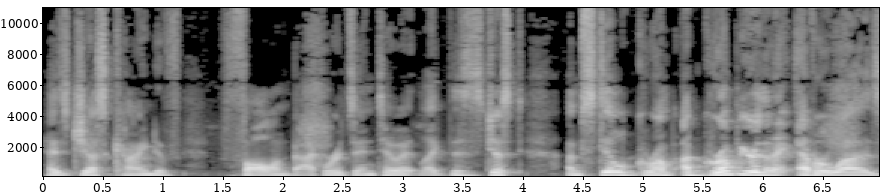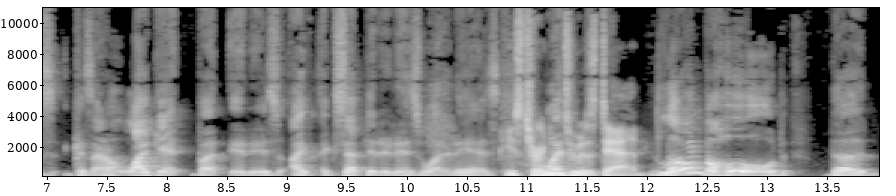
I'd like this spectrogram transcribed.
has just kind of fallen backwards into it. Like this is just I'm still grump. I'm grumpier than I ever was because I don't like it, but it is. I've accepted it is what it is. He's turned When- into his dad. lo and behold, the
